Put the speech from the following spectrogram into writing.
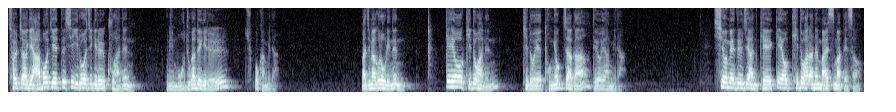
철저하게 아버지의 뜻이 이루어지기를 구하는 우리 모두가 되기를 축복합니다. 마지막으로 우리는 깨어 기도하는 기도의 동역자가 되어야 합니다. 시험에 들지 않게 깨어 기도하라는 말씀 앞에서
